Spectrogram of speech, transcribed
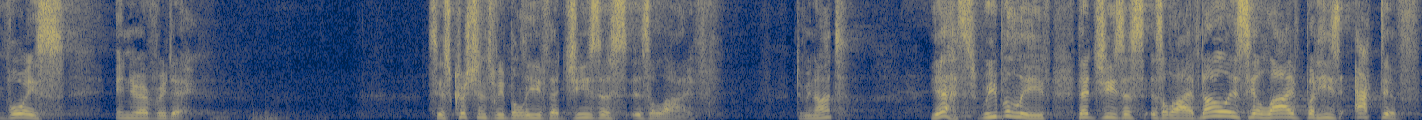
voice in your everyday? See, as Christians, we believe that Jesus is alive. Do we not? Yes, we believe that Jesus is alive. Not only is he alive, but he's active.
